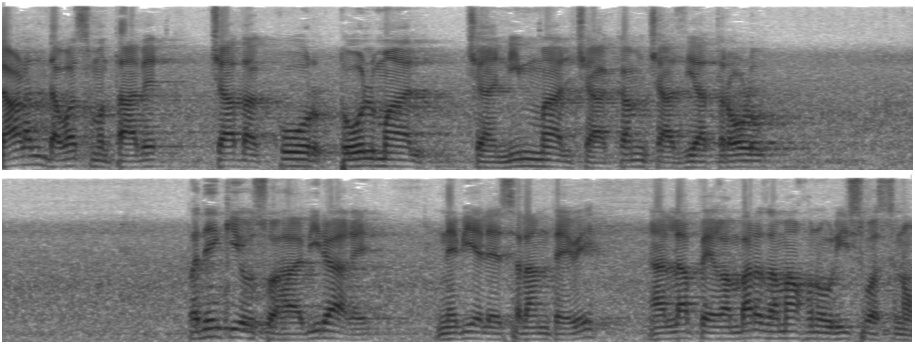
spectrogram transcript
لاړل د وس مطابق چا دا کور ټول مال چا نیم مال چا کم چا زیات راوړو پدې کې یو صحابي راغې نبی علی السلام ته وی الله پیغمبر زما خو نو ریس وسنو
